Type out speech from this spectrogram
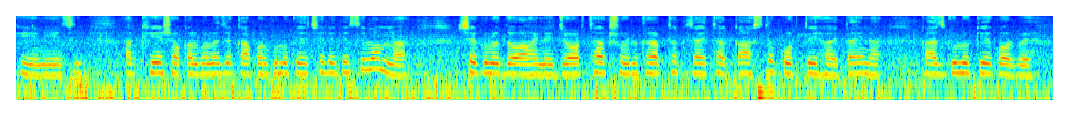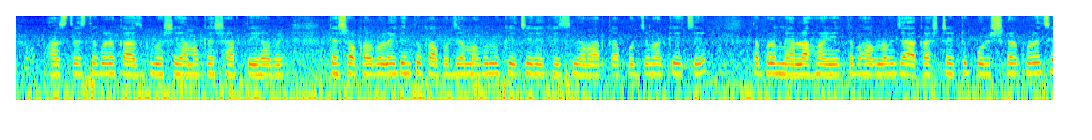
খেয়ে নিয়েছি। আর খেয়ে সকালবেলা যে কাপড়গুলো কেছে রেখেছিলাম না, সেগুলো দেওয়া হয়নি। জ্বর থাক, শরীর খারাপ থাক, যাই থাক, কাজ তো করতেই হয়, তাই না? কাজগুলো কে করবে? আস্তে আস্তে করে কাজগুলো সে আমাকে সারতেই হবে। তাই সকালবেলায় কিন্তু কাপড় জামাগুলো কেচে রেখেছিলাম। আর কাপড় জামা কেচে তারপরে মেলা হয়নি, তো ভাবলাম যে আকাশটা একটু পরিষ্কার করেছে,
